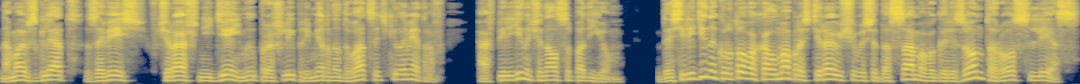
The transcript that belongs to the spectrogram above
На мой взгляд, за весь вчерашний день мы прошли примерно 20 километров, а впереди начинался подъем. До середины крутого холма, простирающегося до самого горизонта, рос лес.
